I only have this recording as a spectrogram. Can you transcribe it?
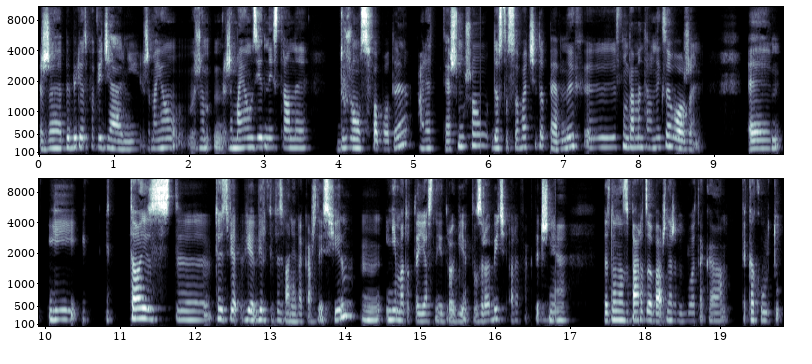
żeby byli odpowiedzialni, że mają, że, że mają z jednej strony dużą swobodę, ale też muszą dostosować się do pewnych y, fundamentalnych założeń. Y, I, i to jest, y, to jest wielkie wyzwanie dla każdej z firm y, i nie ma tutaj jasnej drogi, jak to zrobić, ale faktycznie to jest dla nas bardzo ważne, żeby była taka, taka kultura,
